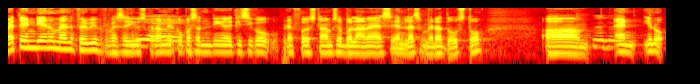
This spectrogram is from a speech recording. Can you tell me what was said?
मैं तो इंडियन हूँ मैंने फिर भी प्रोफेसर यूज़ करा। मेरे को पसंद नहीं है किसी को अपने फ़र्स्ट नाम से बुलाना ऐसे अनलेस मेरा दोस्त हो। And you know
